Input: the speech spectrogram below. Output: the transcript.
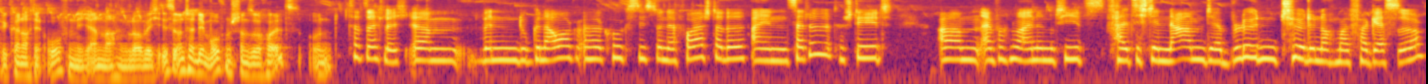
Wir können auch den Ofen nicht anmachen, glaube ich. Ist unter dem Ofen schon so Holz? Und Tatsächlich. Ähm, wenn du genauer äh, guckst, siehst du in der Feuerstelle einen Zettel, da steht ähm, einfach nur eine Notiz, falls ich den Namen der blöden Töle nochmal vergesse.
